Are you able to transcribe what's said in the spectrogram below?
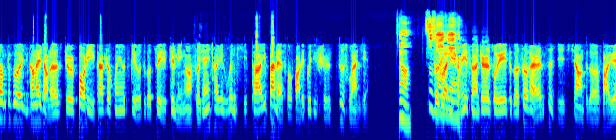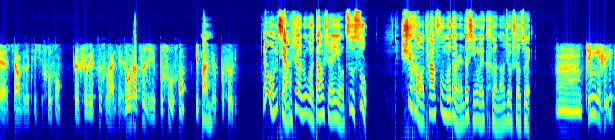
像这个你刚才讲的，就是暴力干涉婚姻自由这个罪罪名啊。首先，它是一个问题，它一般来说法律规定是自诉案件。啊，自诉案件什么意思呢？就是作为这个受害人自己向这个法院向这个提起诉讼，就是属于自诉案件。如果他自己不诉讼，一般就不受理。那我们假设，如果当事人有自诉，是否他父母等人的行为可能就涉罪？嗯，仅仅是一次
